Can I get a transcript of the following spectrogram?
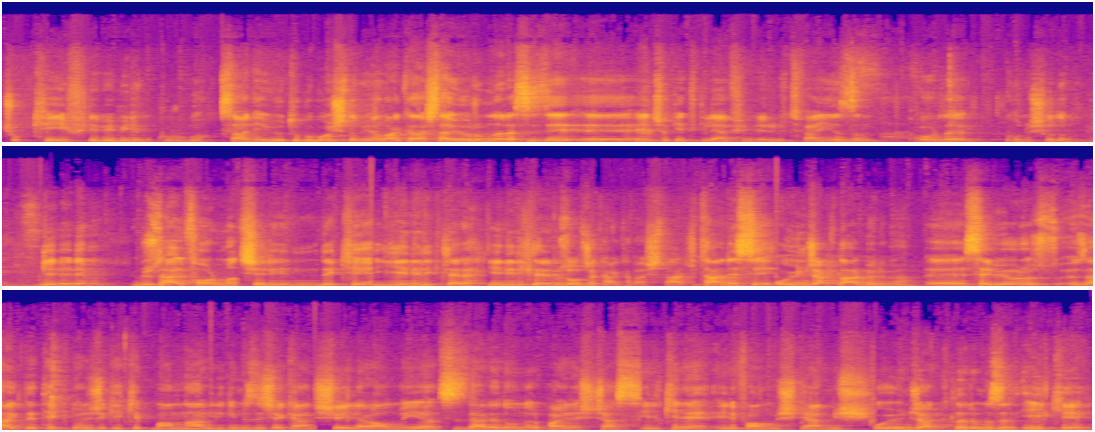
Çok keyifli bir bilim kurgu. Bir saniye YouTube'u boşlamayalım. Arkadaşlar yorumlara sizi e, en çok etkileyen filmleri lütfen yazın. Orada konuşalım. Gelelim güzel format içeriğindeki yeniliklere. Yeniliklerimiz olacak arkadaşlar. Bir tanesi oyuncaklar bölümü. E, seviyoruz. Özellikle teknolojik ekipmanlar, ilgimizi çeken şeyler almayı. Sizlerle de onları paylaşacağız. İlkini Elif almış, gelmiş. Oyuncaklarımızın ilki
